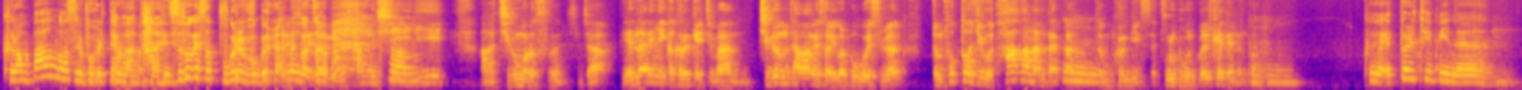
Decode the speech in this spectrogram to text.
그런 빠한 것을 볼 때마다 속에서 부글부글 하는 거죠. 상식이 아, 지금으로서는 진짜 옛날이니까 그렇겠지만 지금 상황에서 이걸 보고 있으면 좀 속 터지고 화가 난달까 음. 좀 그런 게 있어요. 부글부글 끓게 되는 거. 음, 음. 그 애플 TV는 음.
